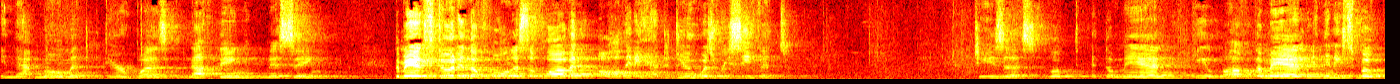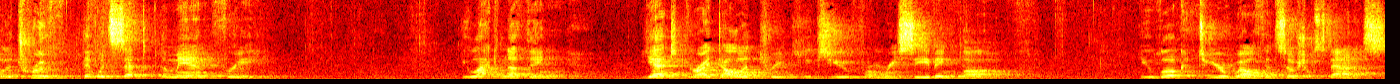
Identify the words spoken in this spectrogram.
In that moment, there was nothing missing. The man stood in the fullness of love, and all that he had to do was receive it. Jesus looked at the man, he loved the man, and then he spoke the truth that would set the man free. You lack nothing, yet your idolatry keeps you from receiving love. You look to your wealth and social status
